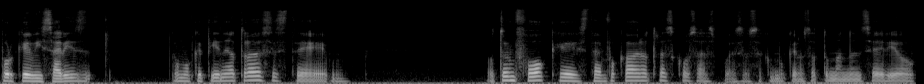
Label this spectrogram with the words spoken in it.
porque Visaris como que tiene otras, este, otro enfoque, está enfocado en otras cosas, pues, o sea, como que no está tomando en serio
